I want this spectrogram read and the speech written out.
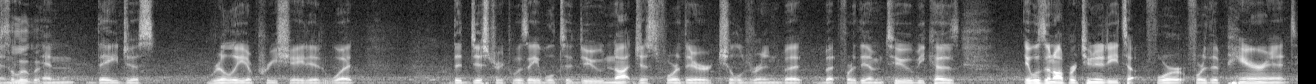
Absolutely. and they just really appreciated what the district was able to do, not just for their children, but but for them too, because it was an opportunity to for for the parent,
